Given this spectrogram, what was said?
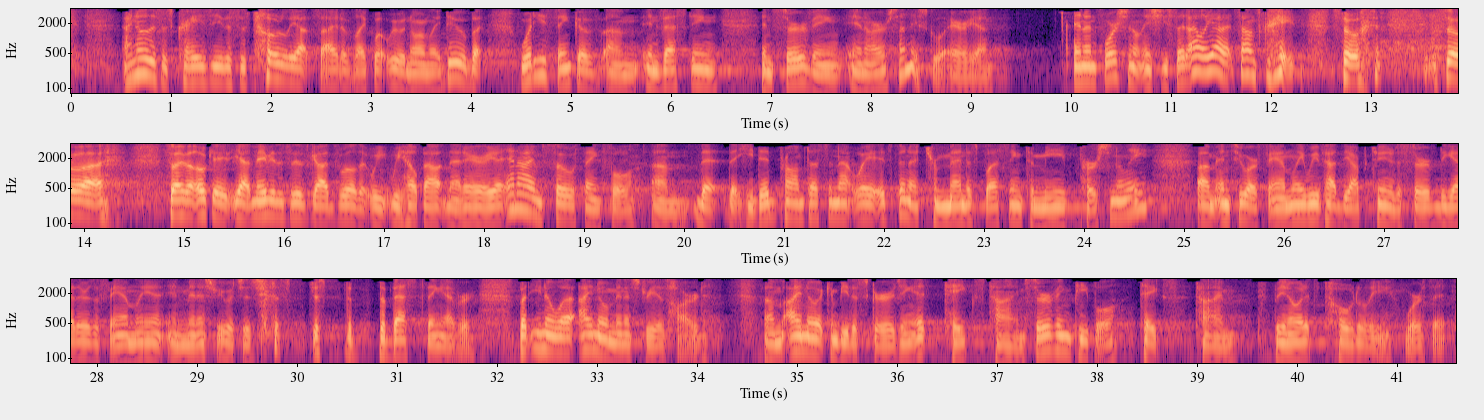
I know this is crazy. This is totally outside of like what we would normally do, but what do you think of um, investing and serving in our Sunday school area? And unfortunately, she said, "Oh yeah, that sounds great." So, so, uh, so I thought, okay, yeah, maybe this is God's will that we we help out in that area. And I'm so thankful um, that that He did prompt us in that way. It's been a tremendous blessing to me personally, um, and to our family. We've had the opportunity to serve together as a family in, in ministry, which is just just the the best thing ever. But you know what? I know ministry is hard. Um, I know it can be discouraging. It takes time. Serving people takes time. But you know what? It's totally worth it.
